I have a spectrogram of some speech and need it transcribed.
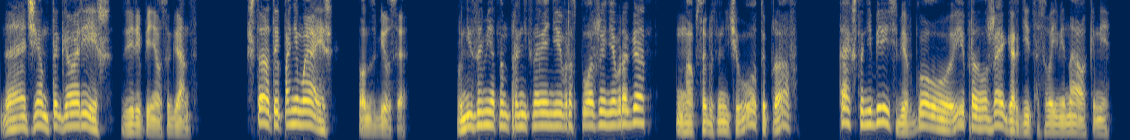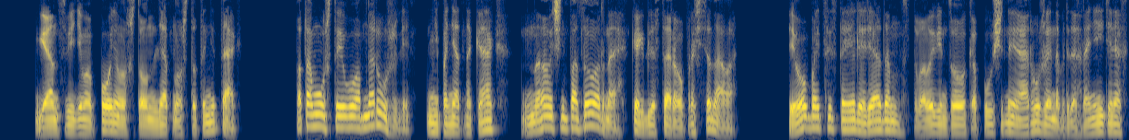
«Да о чем ты говоришь?» — зерепенился Ганс. «Что ты понимаешь?» — он сбился. «В незаметном проникновении в расположение врага? Ну, абсолютно ничего, ты прав. Так что не бери себе в голову и продолжай гордиться своими навыками». Ганс, видимо, понял, что он ляпнул что-то не так. Потому что его обнаружили. Непонятно как, но очень позорно, как для старого профессионала. Его бойцы стояли рядом, стволы винтовок опущены, оружие на предохранителях,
